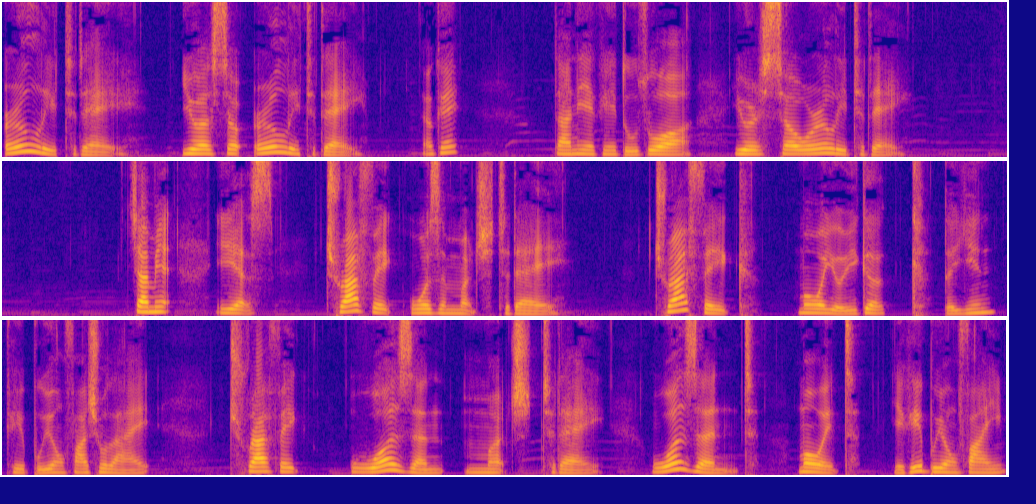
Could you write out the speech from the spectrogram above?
early today. You are so early today. OK，当然你也可以读作 You are so early today. 下面，Yes, traffic wasn't much today. Traffic 末尾有一个 k 的音，可以不用发出来。Traffic wasn't much today. wasn't 末尾也可以不用发音。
